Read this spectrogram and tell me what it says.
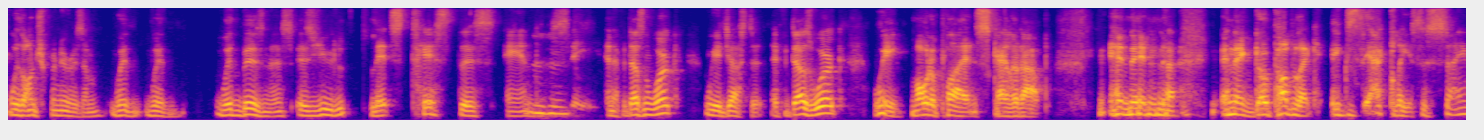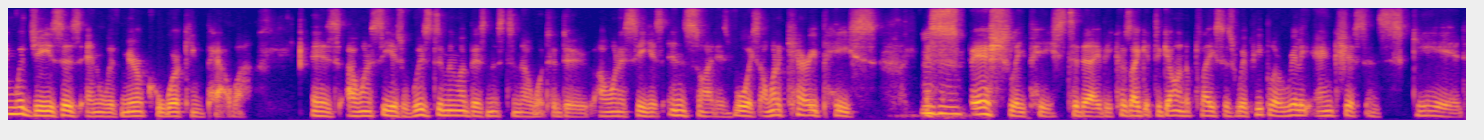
with entrepreneurism, with with with business is you let's test this and mm-hmm. see. And if it doesn't work, we adjust it. If it does work, we multiply it and scale it up, and then uh, and then go public. Exactly, it's the same with Jesus and with miracle working power is I want to see his wisdom in my business to know what to do. I want to see his insight, his voice. I want to carry peace, mm-hmm. especially peace today, because I get to go into places where people are really anxious and scared,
